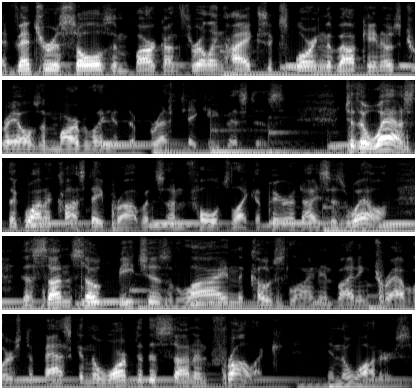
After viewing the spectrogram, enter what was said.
Adventurous souls embark on thrilling hikes, exploring the volcano's trails and marveling at the breathtaking vistas. To the west, the Guanacaste province unfolds like a paradise as well. The sun soaked beaches line the coastline, inviting travelers to bask in the warmth of the sun and frolic in the waters.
